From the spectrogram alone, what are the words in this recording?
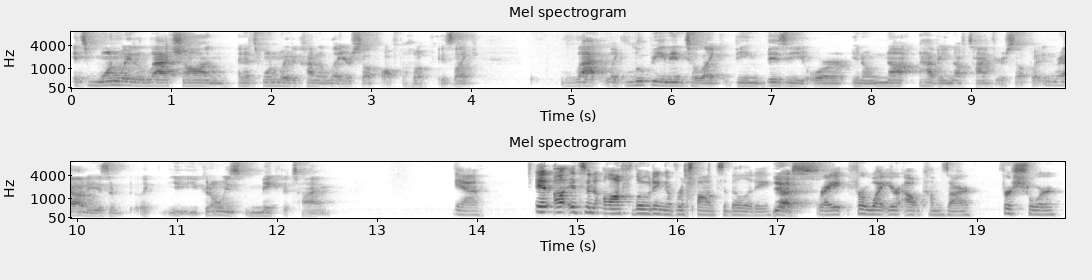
it's one way to latch on, and it's one way to kind of let yourself off the hook. Is like lat like looping into like being busy or you know not having enough time for yourself. But in reality, is it like you, you can always make the time. Yeah. It, uh, it's an offloading of responsibility. Yes. Right? For what your outcomes are. For sure.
